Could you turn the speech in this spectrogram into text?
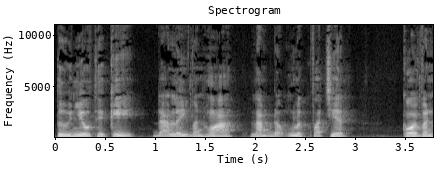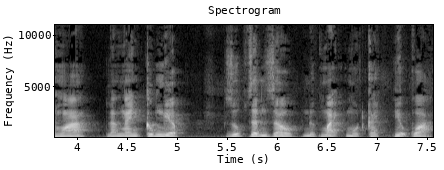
từ nhiều thế kỷ đã lấy văn hóa làm động lực phát triển, coi văn hóa là ngành công nghiệp, giúp dân giàu nước mạnh một cách hiệu quả.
